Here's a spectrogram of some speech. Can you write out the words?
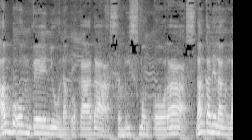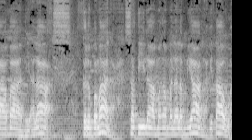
ang buong venue ng Okada sa mismong oras ng kanilang laban ni Alas. Ganun pa man, sa tila mga malalamyang bitaw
